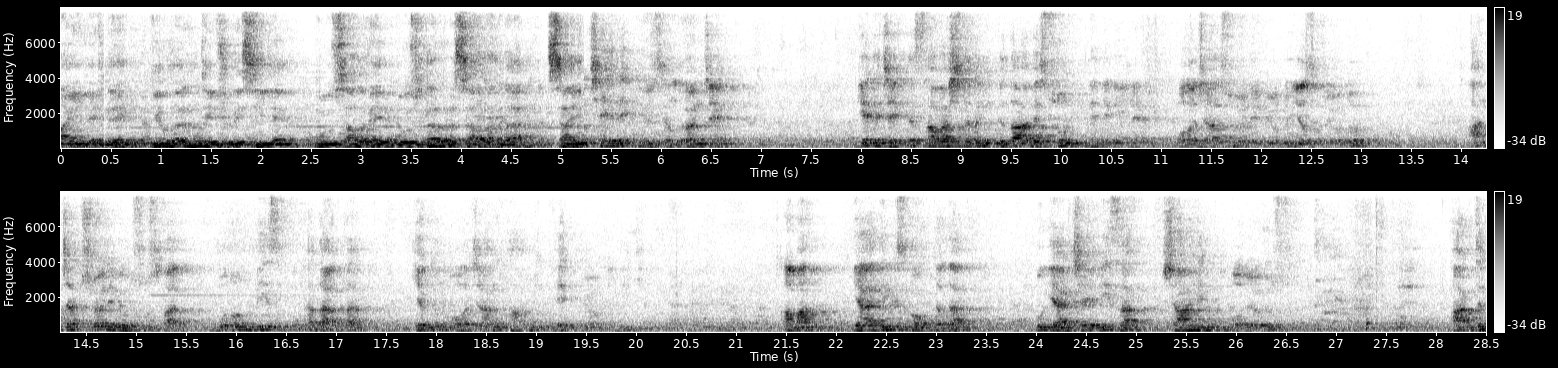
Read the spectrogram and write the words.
aile. Ve Yılların tecrübesiyle ulusal ve uluslararası alanda sahip çeyrek yüzyıl önce gelecekte savaşların gıda ve su nedeniyle olacağı söyleniyordu, yazılıyordu. Ancak şöyle bir husus var. Bunun biz bu kadar da yakın olacağını tahmin etmiyor idik. Ama geldiğimiz noktada bu gerçeğe bizzat şahit oluyoruz. Artık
